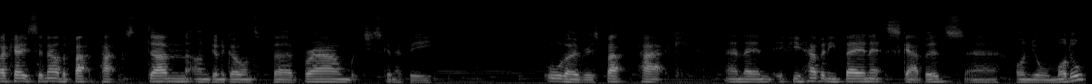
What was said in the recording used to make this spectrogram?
Okay, so now the backpack's done. I'm going to go on to fur brown, which is going to be all over his backpack. And then if you have any bayonet scabbards uh, on your model,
